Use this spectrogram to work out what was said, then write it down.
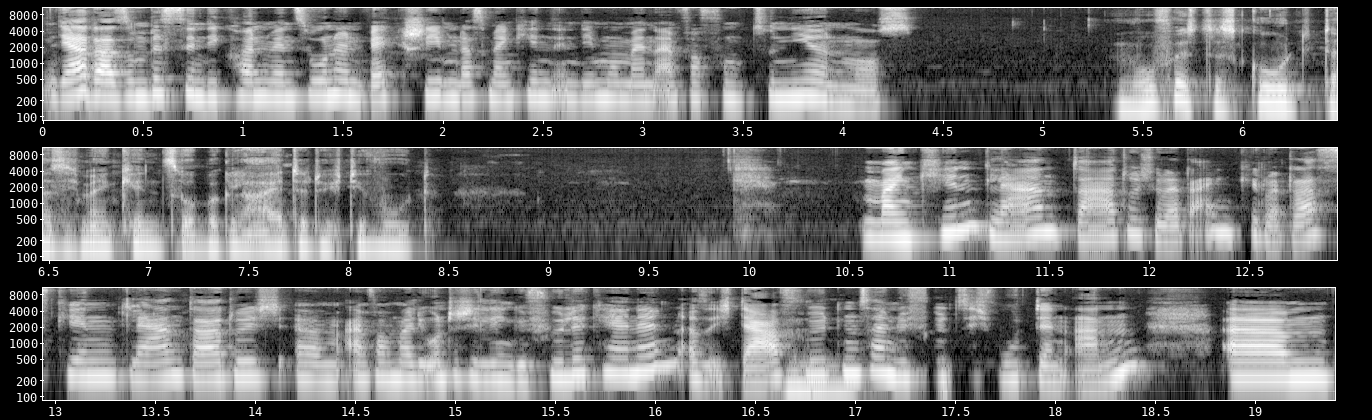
ja, da so ein bisschen die Konventionen wegschieben, dass mein Kind in dem Moment einfach funktionieren muss. Wofür ist es gut, dass ich mein Kind so begleite durch die Wut? Mein Kind lernt dadurch, oder dein Kind oder das Kind lernt dadurch ähm, einfach mal die unterschiedlichen Gefühle kennen. Also ich darf mhm. wütend sein, wie fühlt sich Wut denn an? Ähm,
